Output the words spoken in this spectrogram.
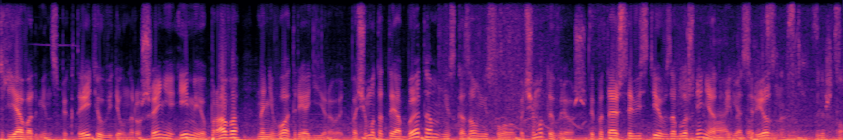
я в админ спектейте увидел нарушение и имею право на него отреагировать. Почему-то ты об этом не сказал ни слова. Почему ты врешь? Ты пытаешься ввести в заблуждение А, админа? должен Серьезно? Или что?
